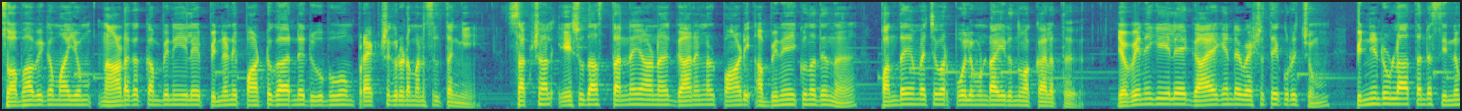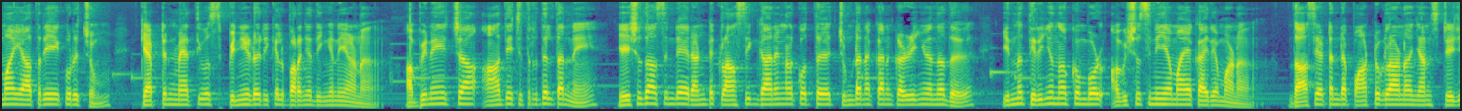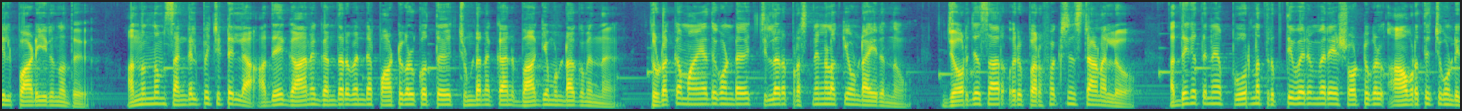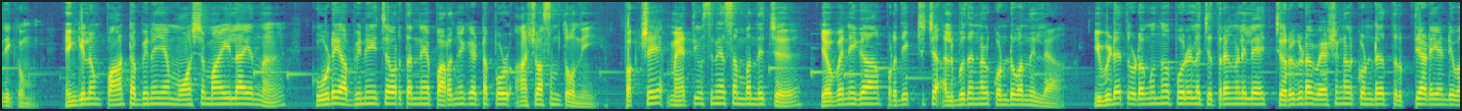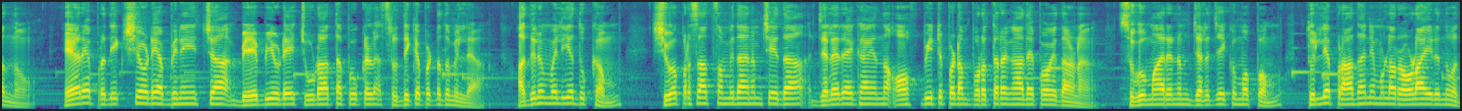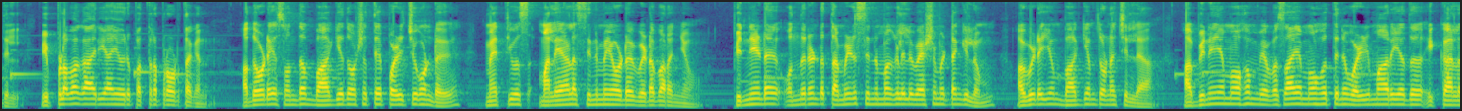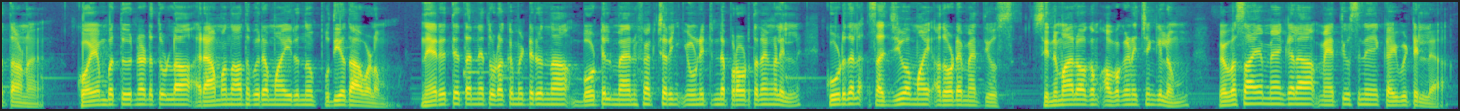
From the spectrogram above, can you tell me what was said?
സ്വാഭാവികമായും നാടക കമ്പനിയിലെ പിന്നണി പാട്ടുകാരന്റെ രൂപവും പ്രേക്ഷകരുടെ മനസ്സിൽ തങ്ങി. സക്ഷാൽ യേശുദാസ് തന്നെയാണ് ഗാനങ്ങൾ പാടി അഭിനയിക്കുന്നതെന്ന് പന്തയം വെച്ചവർ പോലുമുണ്ടായിരുന്നു അക്കാലത്ത്. യവനികയിലെ ഗായകന്റെ വേഷത്തെക്കുറിച്ചും പിന്നീടുള്ള തന്റെ സിനിമാ യാത്രയെക്കുറിച്ചും ക്യാപ്റ്റൻ മാത്യൂസ് പിന്നീടൊരിക്കൽ പറഞ്ഞത് ഇങ്ങനെയാണ്. അഭിനയിച്ച ആദ്യ ചിത്രത്തിൽ തന്നെ യേശുദാസിന്റെ രണ്ട് ക്ലാസിക് ഗാനങ്ങൾക്കൊത്ത് ചുണ്ടനക്കാൻ കഴിഞ്ഞു എന്നത് ഇന്ന് തിരിഞ്ഞു നോക്കുമ്പോൾ അവിശ്വസനീയമായ കാര്യമാണ്. ദാസേട്ടന്റെ പാട്ടുകളാണ് ഞാൻ സ്റ്റേജിൽ പാടിയിരുന്നത്. അന്നൊന്നും സങ്കല്പിച്ചിട്ടില്ല അതേ ഗാനഗന്ധർവന്റെ പാട്ടുകൾക്കൊത്ത് ചുണ്ടനക്കാൻ ഭാഗ്യമുണ്ടാകുമെന്ന്. തുടക്കമായതുകൊണ്ട് ചിലർ പ്രശ്നങ്ങളൊക്കെ ഉണ്ടായിരുന്നു. ജോർജ് സാർ ഒരു പെർഫെക്ഷനിസ്റ്റ് ആണല്ലോ. അദ്ദേഹത്തിന് പൂർണ തൃപ്തി വരും വരെ ഷോട്ടുകൾ ആവർത്തിച്ചുകൊണ്ടിരിക്കും. എങ്കിലും പാട്ടഭിനയം മോശമായില്ല എന്ന് കൂടെ അഭിനയിച്ചവർ തന്നെ പറഞ്ഞു കേട്ടപ്പോൾ ആശ്വാസം തോന്നി. പക്ഷേ മാത്യൂസിനെ സംബന്ധിച്ച് യൗവനിക പ്രതീക്ഷിച്ച അത്ഭുതങ്ങൾ കൊണ്ടുവന്നില്ല. ഇവിടെ തുടങ്ങുന്ന പോലുള്ള ചിത്രങ്ങളിലെ ചെറുകിട വേഷങ്ങൾ കൊണ്ട് തൃപ്തി അടയേണ്ടി വന്നു. ഏറെ പ്രതീക്ഷയോടെ അഭിനയിച്ച ബേബിയുടെ ചൂടാത്ത പൂക്കൾ ശ്രദ്ധിക്കപ്പെട്ടതുമില്ല. അതിലും വലിയ ദുഃഖം ശിവപ്രസാദ് സംവിധാനം ചെയ്ത ജലരേഖ എന്ന ഓഫ് ബീറ്റ് പടം പുറത്തിറങ്ങാതെ പോയതാണ്. സുകുമാരനും ജലജയ്ക്കുമൊപ്പം തുല്യ പ്രാധാന്യമുള്ള റോളായിരുന്നു അതിൽ വിപ്ലവകാരിയായ ഒരു പത്രപ്രവർത്തകൻ. അതോടെ സ്വന്തം ഭാഗ്യദോഷത്തെ പഴിച്ചുകൊണ്ട് മാത്യൂസ് മലയാള സിനിമയോട് വിട പറഞ്ഞു. പിന്നീട് ഒന്ന് രണ്ട് തമിഴ് സിനിമകളിൽ വേഷമിട്ടെങ്കിലും അവിടെയും ഭാഗ്യം തുണച്ചില്ല. അഭിനയമോഹം വ്യവസായമോഹത്തിന് വഴിമാറിയത് ഇക്കാലത്താണ്. കോയമ്പത്തൂരിനടുത്തുള്ള രാമനാഥപുരമായിരുന്നു പുതിയ താവളം. നേരത്തെ തന്നെ തുടക്കമിട്ടിരുന്ന ബോട്ടിൽ മാനുഫാക്ചറിംഗ് യൂണിറ്റിന്റെ പ്രവർത്തനങ്ങളിൽ കൂടുതൽ സജീവമായി അതോടെ മാത്യൂസ്. സിനിമാ ലോകം അവഗണിച്ചെങ്കിലും വ്യവസായ മേഖല മാത്യൂസിനെ കൈവിട്ടില്ല.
